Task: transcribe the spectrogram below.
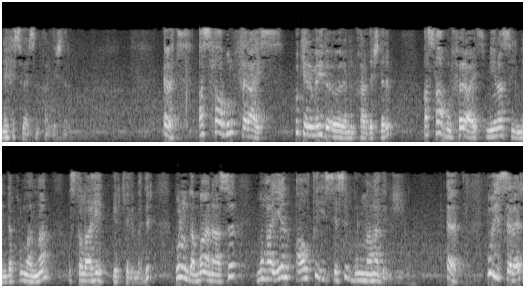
nefis versin kardeşlerim. Evet, Ashabul Feraiz. Bu kelimeyi de öğrenin kardeşlerim. Ashabul Feraiz, miras ilminde kullanılan ıslahi bir kelimedir. Bunun da manası muhayyen altı hissesi bulunana denir. Evet, bu hisseler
